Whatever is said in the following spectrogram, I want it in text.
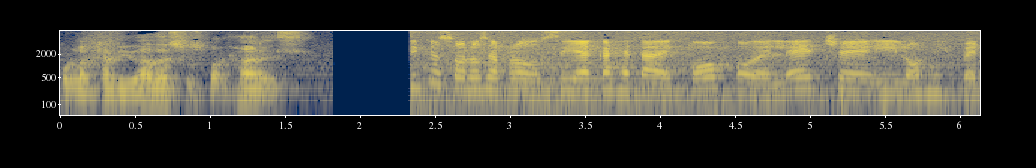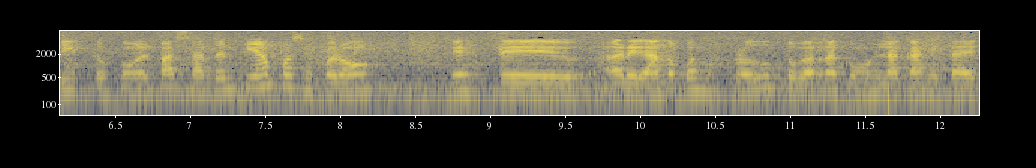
por la calidad de sus manjares. Al principio solo se producía cajeta de coco, de leche y los nisperitos. Con el pasar del tiempo se fueron este, agregando pues más productos, ¿verdad? Como es la cajeta de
